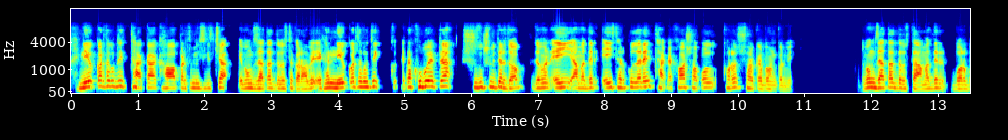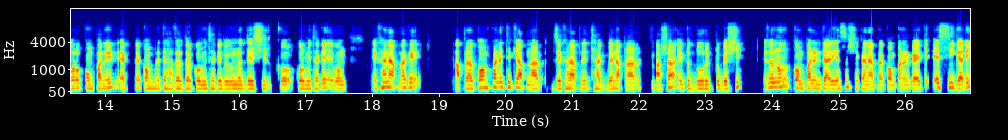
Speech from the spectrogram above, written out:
নিয়োগকর্তা কর্তৃক থাকা, খাওয়া, প্রাথমিক চিকিৎসা এবং যাতায়াত ব্যবস্থা করা হবে। এখানে নিয়োগকর্তা কর্তৃক এটা খুবই একটা সুযোগ সুবিধার জব। যেমন এই আমাদের এই সার্কুলারে থাকা খাওয়া সকল খরচ সরকার বহন করবে। এবং যাতায়াত ব্যবস্থা আমাদের বড় বড় কোম্পানির একটা কোম্পানিতে হাজার হাজার কর্মী থাকে, বিভিন্ন দেশের কর্মী থাকে এবং এখানে আপনাকে, আপনার কোম্পানি থেকে আপনার যেখানে আপনি থাকবেন, আপনার বাসা একটু দূর, একটু বেশি। এজন্য কোম্পানির গাড়ি আছে, সেখানে আপনার কোম্পানির গাড়িতে এসি গাড়ি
